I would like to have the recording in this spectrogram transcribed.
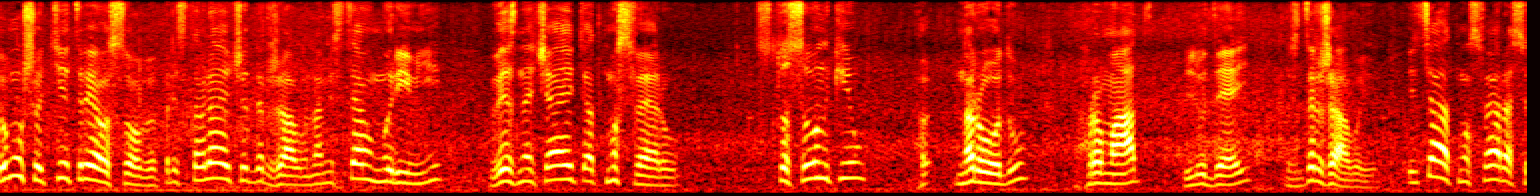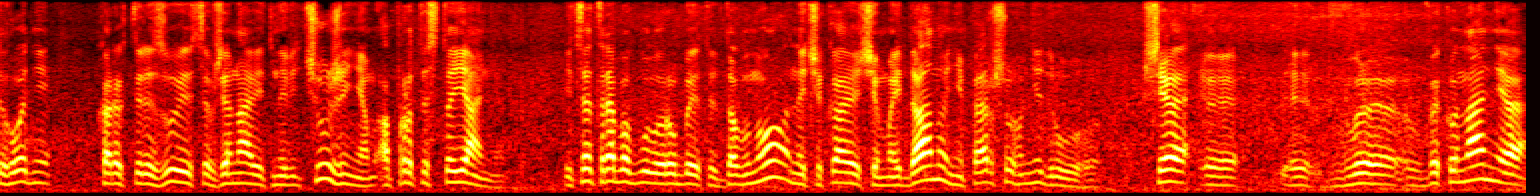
Тому що ті три особи, представляючи державу на місцевому рівні, визначають атмосферу стосунків народу, громад, людей з державою. І ця атмосфера сьогодні характеризується вже навіть не відчуженням, а протистоянням. І це треба було робити давно, не чекаючи майдану ні першого, ні другого. Ще е, е, в виконання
